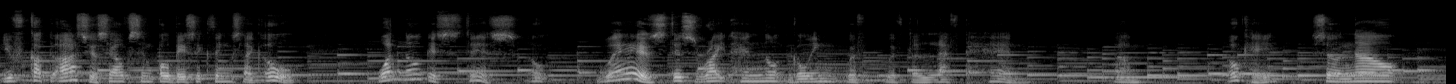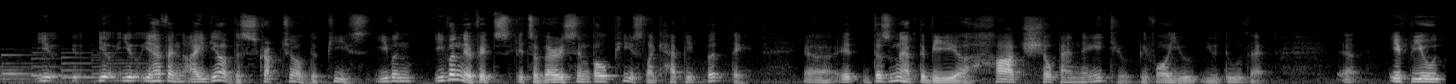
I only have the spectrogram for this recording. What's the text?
you've got to ask yourself simple basic things like oh, what note is this? Oh, where is this right hand note going with with the left hand? Um, okay, so now you, you, you, have an idea of the structure of the piece, even, even if it's, it's a very simple piece like Happy Birthday. Uh, it doesn't have to be a hard Chopin etude before you, you do that. Uh, if you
